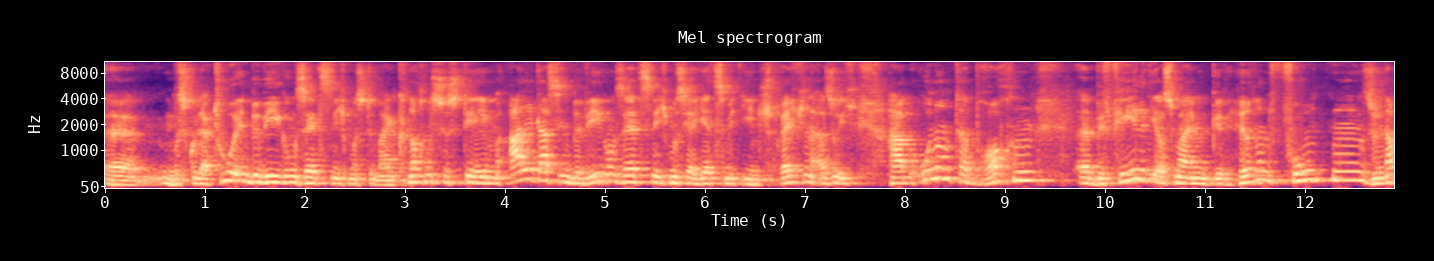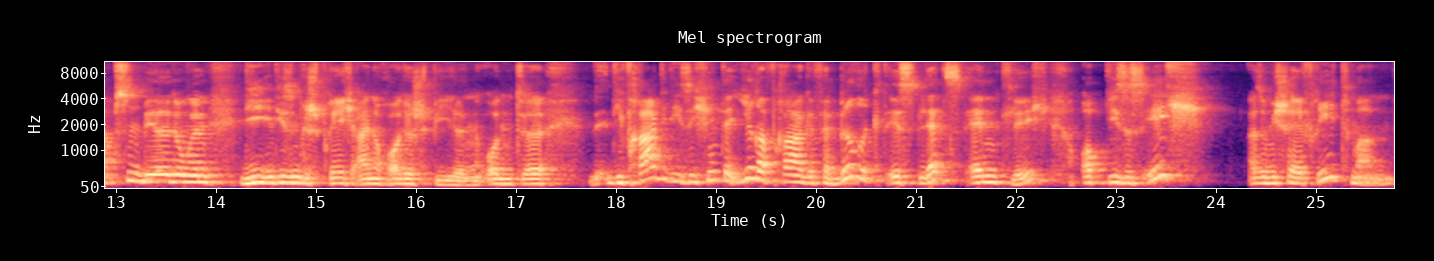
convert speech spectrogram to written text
äh, Muskulatur in Bewegung setzen. Ich musste mein Knochensystem, all das in Bewegung setzen. Ich muss ja jetzt mit Ihnen sprechen. Also ich habe ununterbrochen Befehle, die aus meinem Gehirn funken, Synapsenbildungen, die in diesem Gespräch eine Rolle spielen. Und äh, die Frage, die sich hinter Ihrer Frage verbirgt, ist letztendlich, ob dieses Ich, also Michel Friedmann,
